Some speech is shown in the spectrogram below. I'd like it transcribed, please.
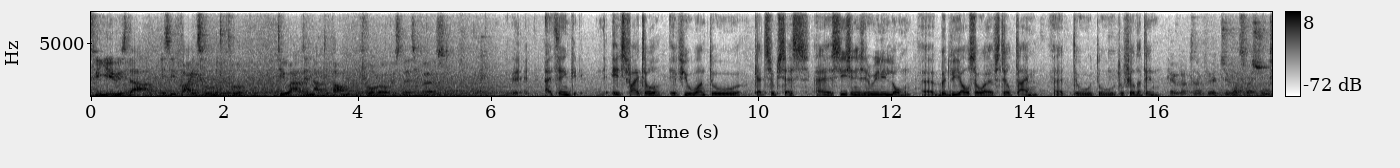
For you, is that is it vital that the club do add in that department before August 31st? I think it's vital if you want to get success. Uh, season is really long, uh, but we also have still time uh, to, to, to fill that in. Okay, we've got time for two last questions.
